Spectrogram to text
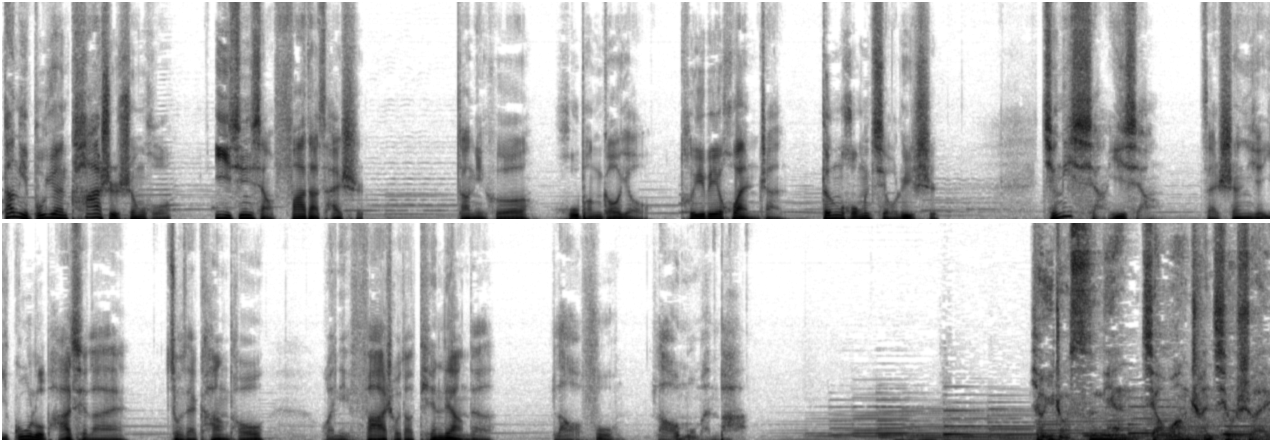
当你不愿踏实生活，一心想发大财时，当你和狐朋狗友推杯换盏。灯红酒绿时，请你想一想，在深夜一咕噜爬起来，坐在炕头，为你发愁到天亮的老父老母们吧。有一种思念叫望穿秋水，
